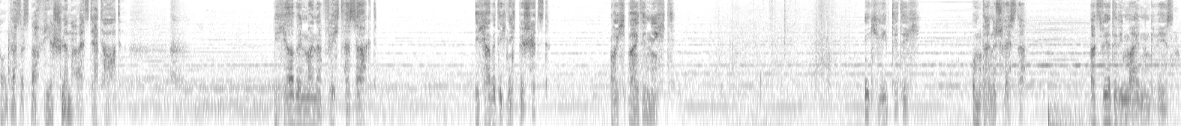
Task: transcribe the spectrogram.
Und das ist noch viel schlimmer als der Tod. Ich habe in meiner Pflicht versagt. Ich habe dich nicht beschützt. Euch beide nicht. Ich liebte dich. Und deine Schwester. Als ihr die meinen gewesen.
